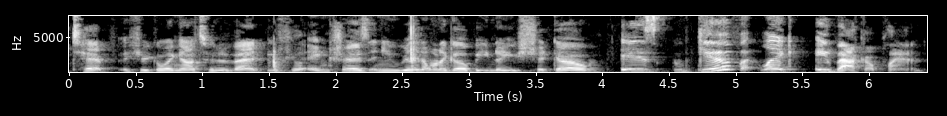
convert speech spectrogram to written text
tip if you're going out to an event, you feel anxious and you really don't want to go, but you know you should go, is give like a backup plan.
